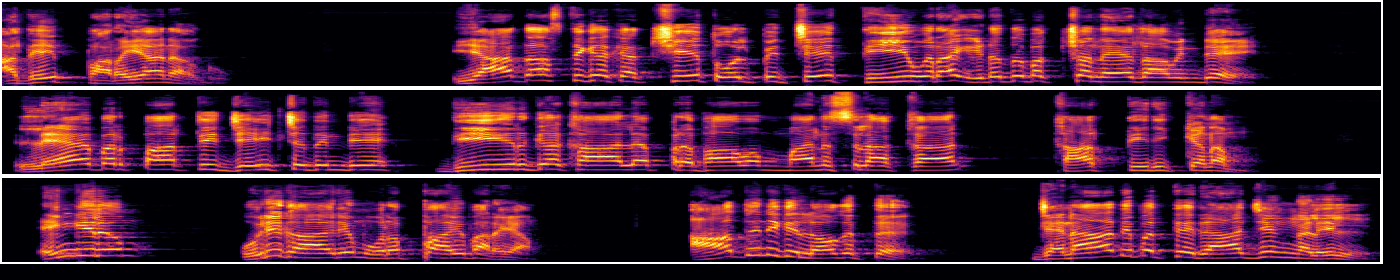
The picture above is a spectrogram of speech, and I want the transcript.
അതേ പറയാനാകൂ. യാഥാസ്ഥിക കക്ഷിയെ തോൽപ്പിച്ച് തീവ്ര ഇടതുപക്ഷ നേതാവിന്റെ ലേബർ പാർട്ടി ജയിച്ചതിന്റെ ദീർഘകാല പ്രഭാവം മനസ്സിലാക്കാൻ കാത്തിരിക്കണം. എങ്കിലും ഒരു കാര്യം ഉറപ്പായി പറയാം. ആധുനിക ലോകത്ത് ജനാധിപത്യ രാജ്യങ്ങളിൽ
